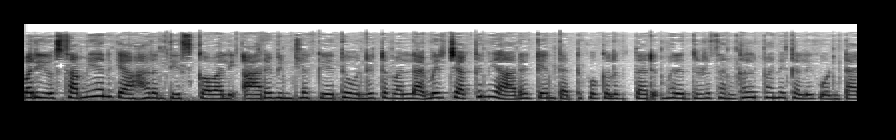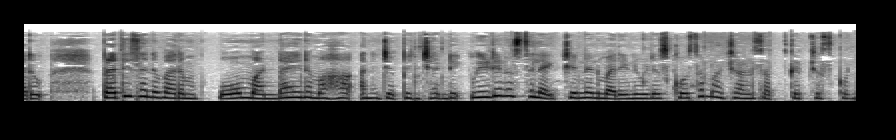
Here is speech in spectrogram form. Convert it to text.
మరియు సమయానికి ఆహారం తీసుకోవాలి. ఆరవింట్లో కేతు ఉండటం వల్ల మీరు చక్కని ఆరోగ్యాన్ని తట్టుకోగలుగుతారు. మరి దృఢ సంకల్పాన్ని కలిగి ఉంటారు. ప్రతి శనివారం ఓం మండాయన మహా అని జపించండి. వీడియో వస్తే లైక్ చేయండి. మరిన్ని వీడియోస్ కోసం మా ఛానల్ సబ్స్క్రైబ్ చేసుకోండి.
